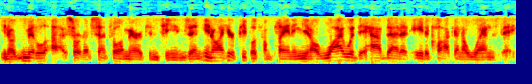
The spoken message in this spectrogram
you know, middle uh, sort of Central American teams, and you know, I hear people complaining, you know, why would they have that at eight o'clock on a Wednesday?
